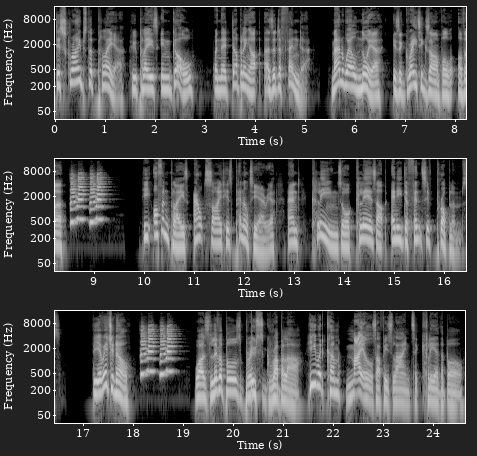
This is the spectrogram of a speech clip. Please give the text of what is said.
describes the player who plays in goal when they're doubling up as a defender. Manuel Neuer is a great example of a. He often plays outside his penalty area and cleans or clears up any defensive problems. The original was Liverpool's Bruce Grobbelaar. He would come miles off his line to clear the ball.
